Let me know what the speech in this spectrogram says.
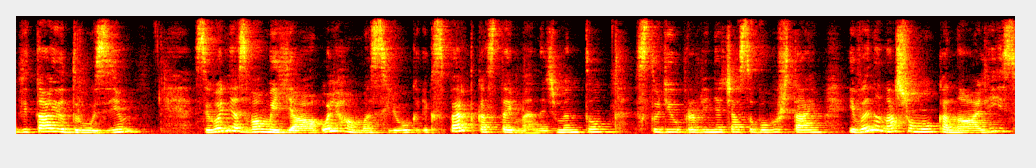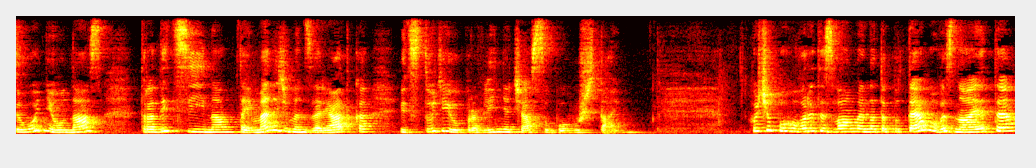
Вітаю, друзі! Сьогодні з вами я, Ольга Маслюк, експертка з тайм-менеджменту студії управління часу Богуштайм. І ви на нашому каналі. І сьогодні у нас традиційна тайм-менеджмент зарядка від студії управління часу Богуштайм. Хочу поговорити з вами на таку тему. Ви знаєте,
